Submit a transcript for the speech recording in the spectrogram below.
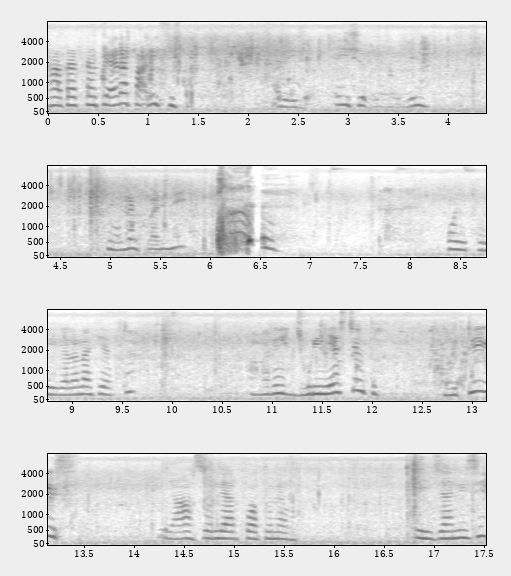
সাত আটটা পেয়ারা পাড়িছি আর এই যে, এই সব পেয়ারা পারিনি। ওই পুড়ে গেল নাকি একটা। আমার এই ঝুড়ি নিয়ে আসছেন তো। ঘুরতে গেছে। এই আসলে আর কত নেব? এই জানি যে।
